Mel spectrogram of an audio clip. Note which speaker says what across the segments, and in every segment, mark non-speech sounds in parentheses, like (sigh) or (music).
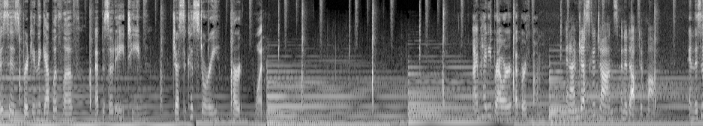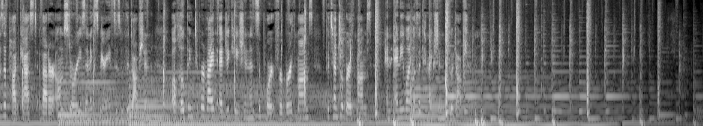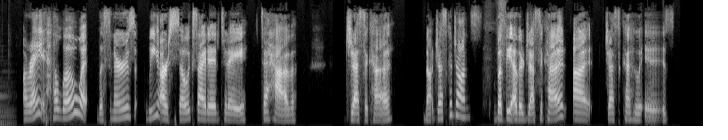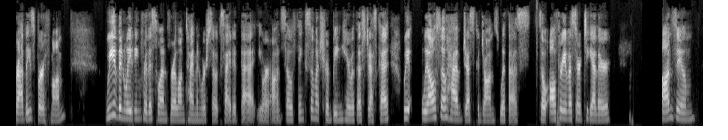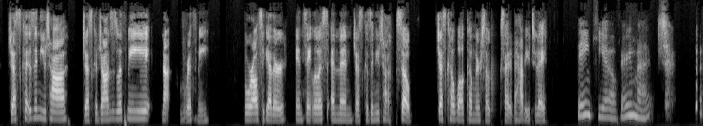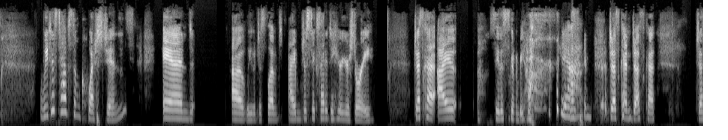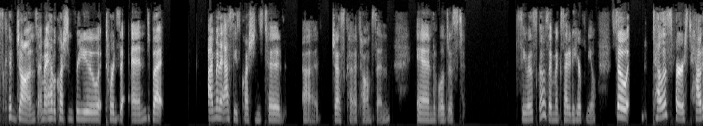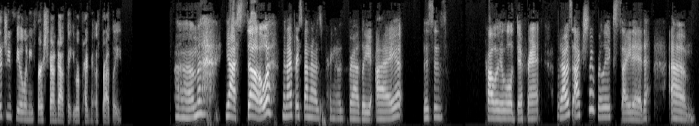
Speaker 1: This is Bridging the Gap with Love, Episode 18 Jessica's Story, Part 1. I'm Heidi Brower, a birth mom.
Speaker 2: And I'm Jessica Johns, an adoptive mom.
Speaker 1: And this is a podcast about our own stories and experiences with adoption while hoping to provide education and support for birth moms, potential birth moms, and anyone with a connection to adoption. All right. Hello, listeners. We are so excited today to have Jessica, not Jessica Johns, but the other Jessica, uh, Jessica, who is Bradley's birth mom. We have been waiting for this one for a long time and we're so excited that you are on. So thanks so much for being here with us, Jessica. We we also have Jessica Johns with us. So all three of us are together on Zoom. Jessica is in Utah. Jessica Johns is with me, not with me, but we're all together in St. Louis and then Jessica's in Utah. So, Jessica, welcome. We're so excited to have you today.
Speaker 3: Thank you very much.
Speaker 1: we just have some questions and uh, we would just love, I'm just excited to hear your story. Jessica, I see this is going to be (laughs) hard.
Speaker 3: Yeah.
Speaker 1: Jessica and Jessica. Jessica Johns. I might have a question for you towards the end, but I'm going to ask these questions to uh, Jessica Thomson, and we'll just see where this goes. I'm excited to hear from you. So, tell us first, how did you feel when you first found out that you were pregnant with Bradley?
Speaker 3: Um, yeah. So when I first found out I was pregnant with Bradley, I this is probably a little different, but I was actually really excited. Um,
